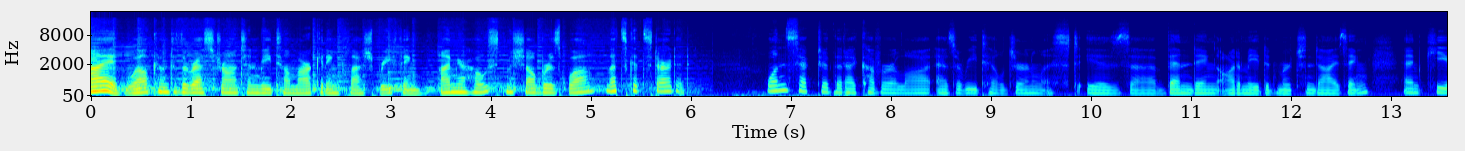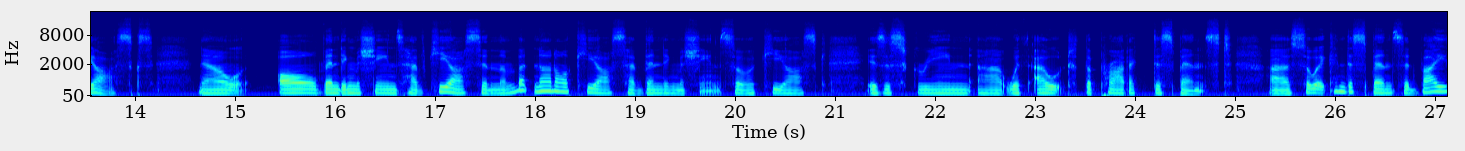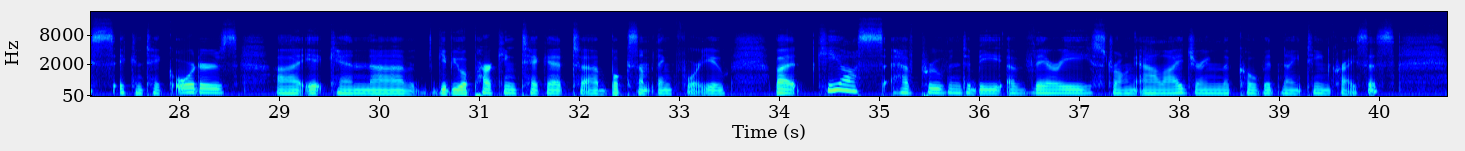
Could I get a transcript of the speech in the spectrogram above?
Hi, welcome to the Restaurant and Retail Marketing Flash Briefing. I'm your host, Michelle Brisbois. Let's get started. One sector that I cover a lot as a retail journalist is uh, vending, automated merchandising, and kiosks. Now, all vending machines have kiosks in them, but not all kiosks have vending machines. So, a kiosk is a screen uh, without the product dispensed. Uh, so, it can dispense advice, it can take orders, uh, it can uh, give you a parking ticket, uh, book something for you. But kiosks have proven to be a very strong ally during the COVID 19 crisis.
